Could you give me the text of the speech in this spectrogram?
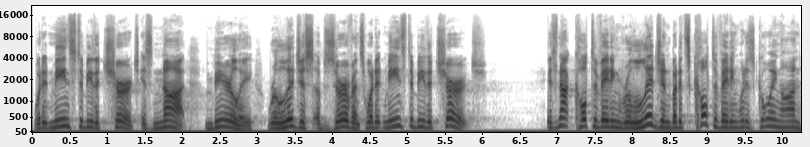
What it means to be the church is not merely religious observance. What it means to be the church is not cultivating religion, but it's cultivating what is going on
